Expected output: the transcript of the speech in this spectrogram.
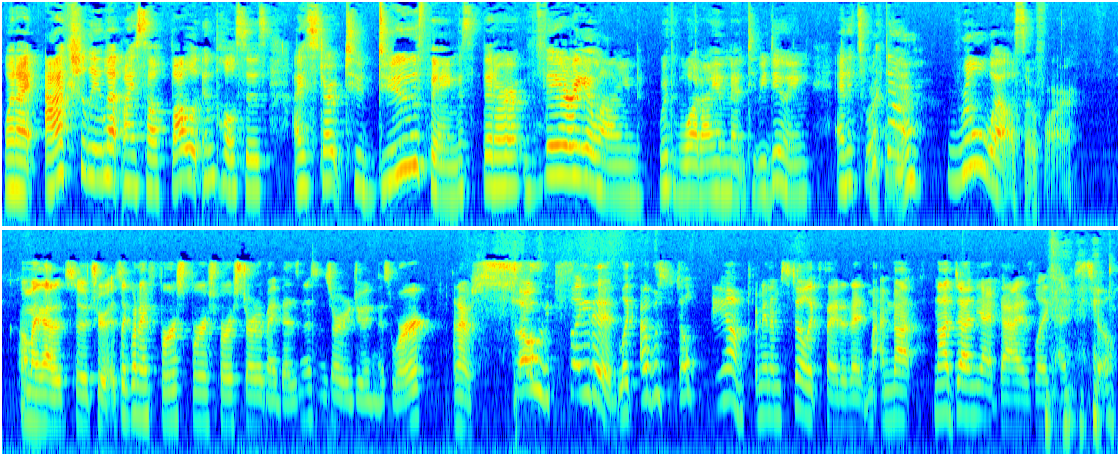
when I actually let myself follow impulses, I start to do things that are very aligned with what I am meant to be doing. And it's worked mm-hmm. out real well so far. Oh my God, it's so true. It's like when I first, first, first started my business and started doing this work, and I was so excited. Like I was still amped. I mean, I'm still excited. I'm not not done yet, guys. Like I'm still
